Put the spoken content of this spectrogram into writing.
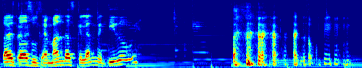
¿Sabes todas sus demandas que le han metido, güey?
